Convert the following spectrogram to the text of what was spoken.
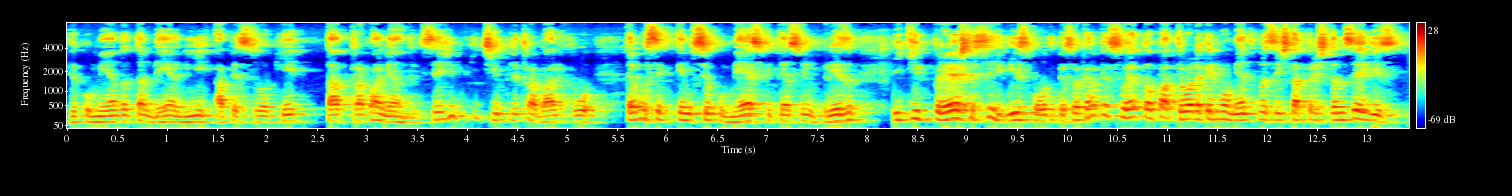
recomenda também ali a pessoa que está trabalhando, seja que tipo de trabalho for. Até você que tem o seu comércio, que tem a sua empresa e que presta serviço para outra pessoa, aquela pessoa é a tua patroa naquele momento que você está prestando serviço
